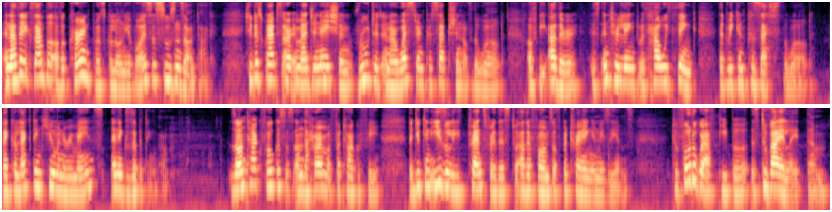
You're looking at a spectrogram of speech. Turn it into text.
Another example of a current postcolonial voice is Susan Sontag. She describes our imagination, rooted in our Western perception of the world, of the other, is interlinked with how we think that we can possess the world by collecting human remains and exhibiting them. Sontag focuses on the harm of photography, but you can easily transfer this to other forms of portraying in museums. To photograph people is to violate them,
